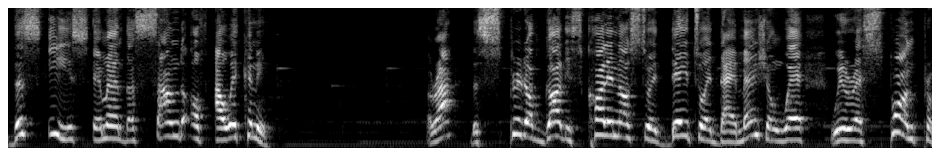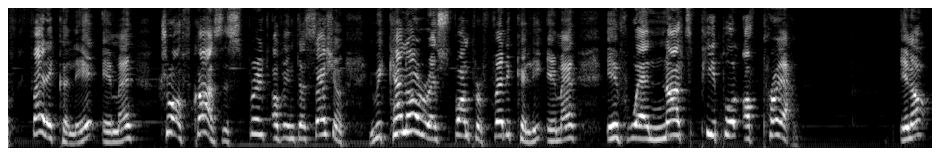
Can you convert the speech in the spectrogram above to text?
This is, amen, the sound of awakening. All right? The Spirit of God is calling us to a day, to a dimension where we respond prophetically, amen. True, of course, the Spirit of intercession. We cannot respond prophetically, amen, if we're not people of prayer. You know,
